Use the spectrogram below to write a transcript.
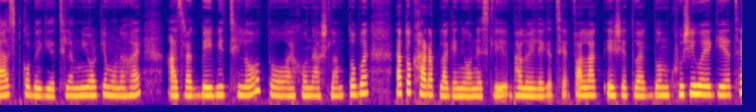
লাস্ট কবে গিয়েছিলাম? নিউ ইয়র্কে মনে হয় আজরাক বেবি ছিল, তো এখন আসলাম। তবে এত খারাপ লাগেনি অনেস্টলি ভালোই লেগেছে। ফালাক এসে তো একদম খুশি হয়ে গিয়েছে।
